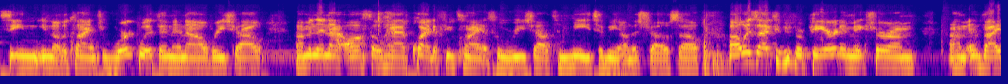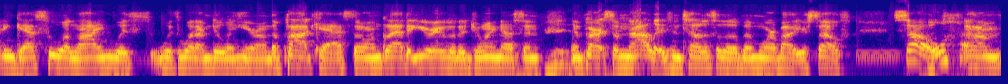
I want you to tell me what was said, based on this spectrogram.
seen, you know, the clients you've worked with, and then I'll reach out. Um, and then I also have quite a few clients who reach out to me to be on the show. So I always like to be prepared and make sure I'm, I'm inviting guests who align with with what I'm doing here on the podcast. So I'm glad that you're able to join us and impart some knowledge and tell us a little bit more about yourself. So, um,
